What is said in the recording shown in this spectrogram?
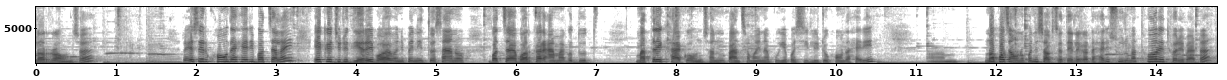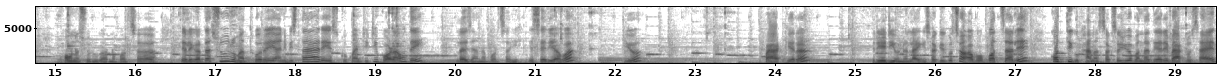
लर्र हुन्छ। र यसरी खुवाउँदाखेरि बच्चालाई एकैचोटि धेरै भयो भने पनि त्यो सानो बच्चा भर्खर आमाको दुध मात्रै खाएको हुन्छन्। पाँच छ महिना पुगेपछि लिटो खुवाउँदाखेरि नपचाउनु पनि सक्छ। त्यसले गर्दाखेरि सुरुमा थोरै थोरैबाट खुवाउन सुरु गर्नुपर्छ। त्यसले गर्दा सुरुमा थोरै अनि बिस्तारै यसको क्वान्टिटी बढाउँदै लैजानुपर्छ। यसरी अब यो पाकेर रेडी हुन लागिसकेको छ। अब बच्चाले कतिको खान सक्छ? योभन्दा धेरै बाक्लो सायद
